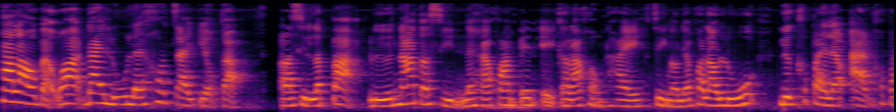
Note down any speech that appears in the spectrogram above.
ถ้าเราแบบว่าได้รู้และเข้าใจเกี่ยวกับศิลปะหรือนาฏศิลป์นะคะ ความเป็นเอกลักษณ์ของไทย สิ่งเหล่านี้พอเรารู้ลึกเข้าไปแล้วอ่านเข้าไป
